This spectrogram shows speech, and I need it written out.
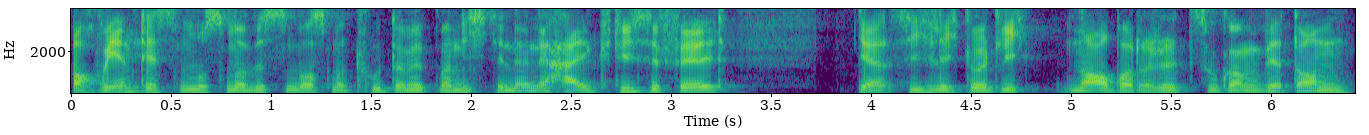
Auch währenddessen muss man wissen, was man tut, damit man nicht in eine Heilkrise fällt. Der sicherlich deutlich nahbarere Zugang wäre dann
